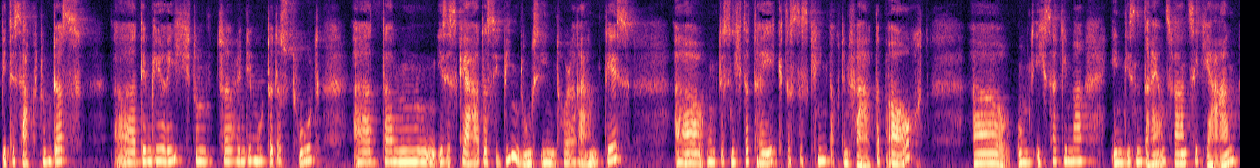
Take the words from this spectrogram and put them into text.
bitte sag du das dem Gericht. Und wenn die Mutter das tut, dann ist es klar, dass sie bindungsintolerant ist äh, und es nicht erträgt, dass das Kind auch den Vater braucht. Äh, und ich sage immer, in diesen 23 Jahren,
